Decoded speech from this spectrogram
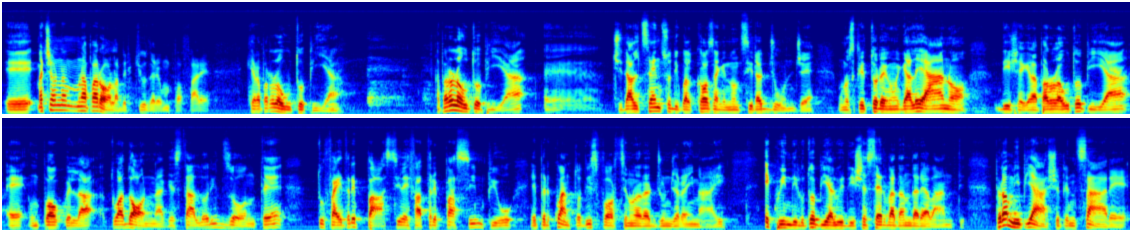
Eh, ma c'è una, una parola per chiudere un po' a fare che è la parola utopia. La parola utopia eh, ci dà il senso di qualcosa che non si raggiunge. Uno scrittore come Galeano dice che la parola utopia è un po' quella tua donna che sta all'orizzonte, tu fai tre passi, lei fa tre passi in più e per quanto ti sforzi non la raggiungerai mai. E quindi l'utopia, lui dice, serve ad andare avanti. Però mi piace pensare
